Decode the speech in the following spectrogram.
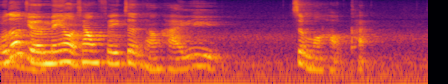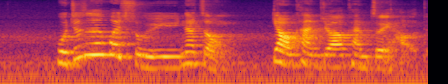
我都觉得没有像非正常海域这么好看。我就是会属于那种要看就要看最好的。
